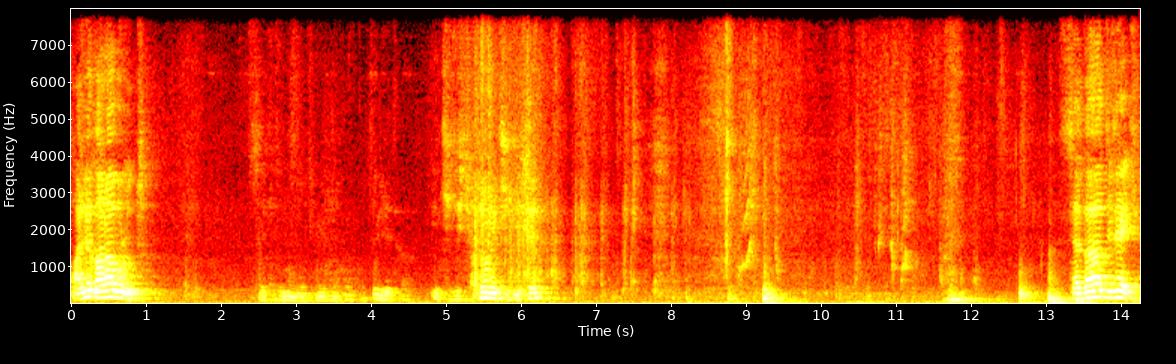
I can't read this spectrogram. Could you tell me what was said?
Ali Karabulut. Bu yedi. İki kişi, son iki kişi. Seda Dilek.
